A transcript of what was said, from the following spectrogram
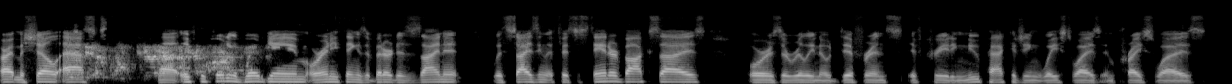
All right, Michelle asks uh, if you're creating a board game or anything, is it better to design it with sizing that fits a standard box size, or is there really no difference if creating new packaging waste wise and price wise?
